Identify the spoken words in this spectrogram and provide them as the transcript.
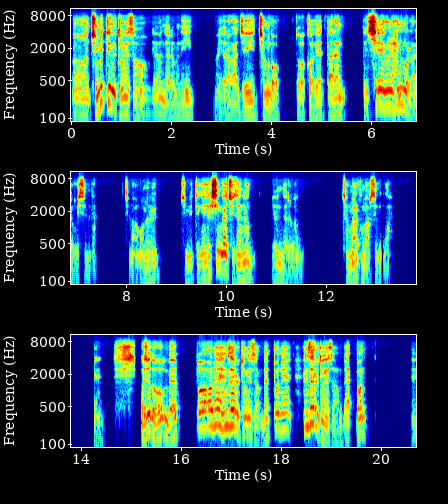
어, 줌 미팅을 통해서 회원 여러분이 여러 가지 정보 또 거기에 따른 실행을 하는 걸로 알고 있습니다. 하지만 오늘 줌 미팅의 핵심과 주제는 회원 여러분 정말 고맙습니다. 예. 어제도 몇 번의 행사를 통해서 몇 번의 행사를 통해서 몇번 예,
